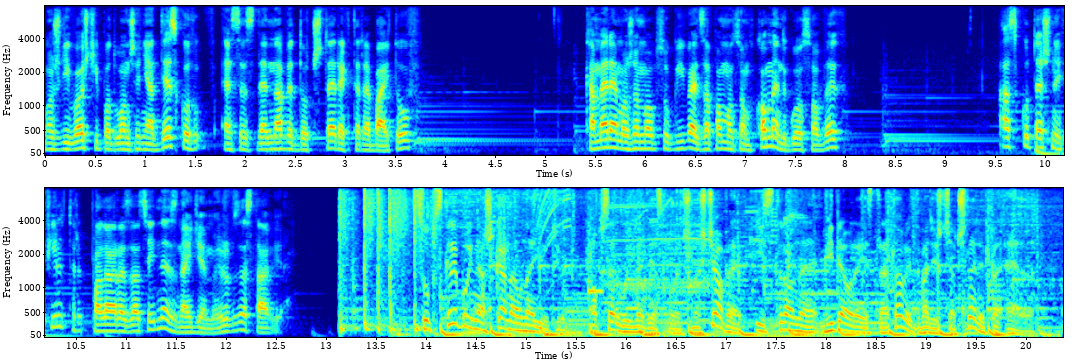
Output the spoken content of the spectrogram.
możliwości podłączenia dysków SSD nawet do 4 TB. Kamerę możemy obsługiwać za pomocą komend głosowych, a skuteczny filtr polaryzacyjny znajdziemy już w zestawie. Subskrybuj nasz kanał na YouTube, obserwuj media społecznościowe i stronę wideorejestratory24.pl.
